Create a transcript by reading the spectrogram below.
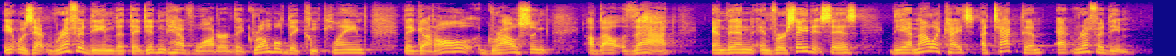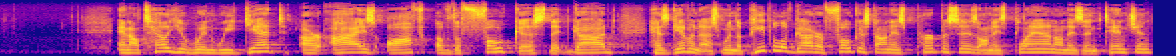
It was at Rephidim that they didn't have water. They grumbled, they complained, they got all grousing about that. And then in verse 8 it says, the Amalekites attacked them at Rephidim. And I'll tell you, when we get our eyes off of the focus that God has given us, when the people of God are focused on His purposes, on His plan, on His intention,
